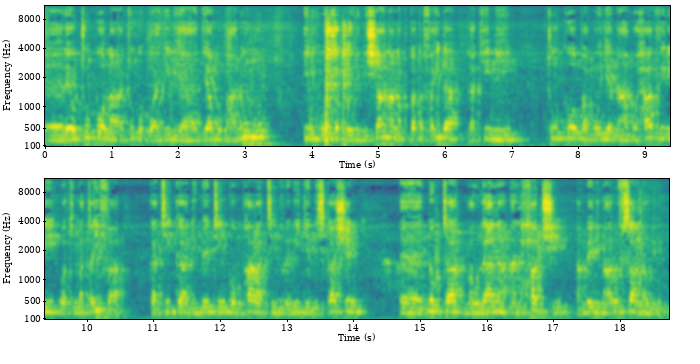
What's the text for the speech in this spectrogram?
eh, leo tupo na tuko kwa ajili ya jambo maalumu ili kuweza kuelimishana na kupata faida, lakini tuko pamoja na muhadhiri wa kimataifa katika debating comparative religion discussion e, Dr. Maulana Al-Habshi ambaye ni maarufu sana huyu,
